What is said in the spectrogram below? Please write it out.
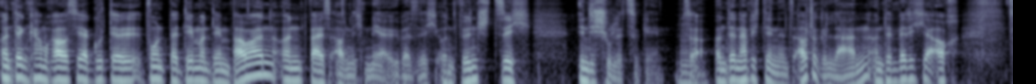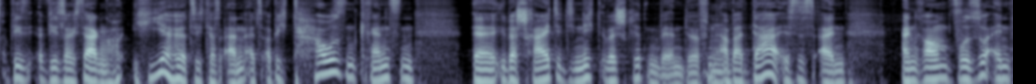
Und dann kam raus, ja gut, der wohnt bei dem und dem Bauern und weiß auch nicht mehr über sich und wünscht sich, in die Schule zu gehen. So. Und dann habe ich den ins Auto geladen und dann werde ich ja auch, wie, wie soll ich sagen, hier hört sich das an, als ob ich tausend Grenzen äh, überschreite, die nicht überschritten werden dürfen. Aber da ist es ein, ein Raum, wo so ein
